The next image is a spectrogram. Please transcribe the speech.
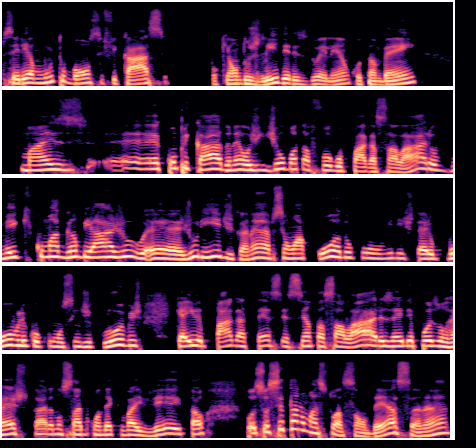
Seria muito bom se ficasse, porque é um dos líderes do elenco também, mas é complicado, né? Hoje em dia o Botafogo paga salário meio que com uma gambiarra ju, é, jurídica, né? Assim, um acordo com o Ministério Público, com o Sindiclubes, que aí paga até 60 salários, aí depois o resto cara não sabe quando é que vai ver e tal. Pô, se você tá numa situação dessa, né?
